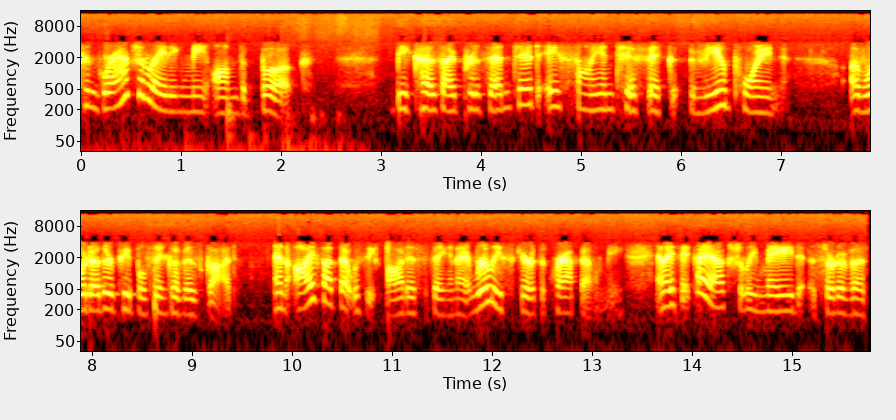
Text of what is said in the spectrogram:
congratulating me on the book because I presented a scientific viewpoint of what other people think of as God. And I thought that was the oddest thing, and it really scared the crap out of me. And I think I actually made sort of a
